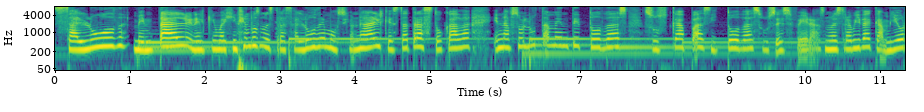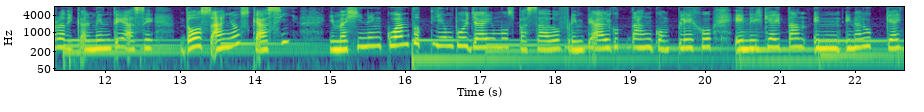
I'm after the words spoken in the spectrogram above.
salud mental, en el que imaginemos nuestra salud emocional que está trastocada en absolutamente todas sus capas y todas sus esferas. Nuestra vida cambió radicalmente hace dos años casi. Imaginen cuánto tiempo ya hemos pasado frente a algo tan complejo en el que hay tan en, en algo que hay,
